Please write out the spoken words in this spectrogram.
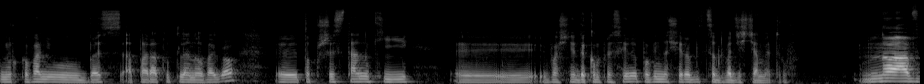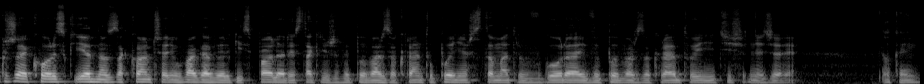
nurkowaniu bez aparatu tlenowego, to przystanki właśnie dekompresyjne powinno się robić co 20 metrów. No a w grze Kursk jedno z zakończeń, uwaga, wielki spoiler, jest taki, że wypływasz z okrętu, płyniesz 100 metrów w górę i wypływasz z okrętu i nic ci się nie dzieje. Okej.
